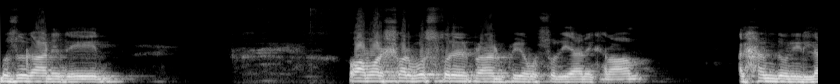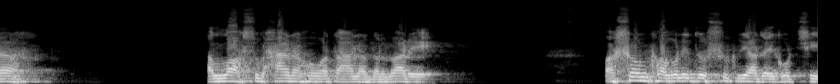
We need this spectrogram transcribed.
বুজুর্গান দিন। ও আমার সর্বস্তরের প্রাণপ্রিয় মুসলিয়ান খেরাম আলহামদুলিল্লাহ। আল্লাহ সুবহানাহ দরবারে অসংখ্য অগণিত শুক্রিয়া আদায় করছি।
